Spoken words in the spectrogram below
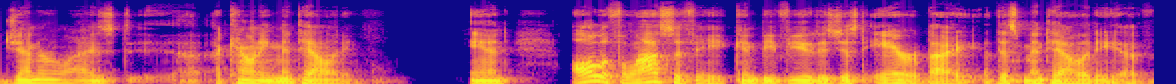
generalized uh, accounting mentality. And all of philosophy can be viewed as just air by this mentality of,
